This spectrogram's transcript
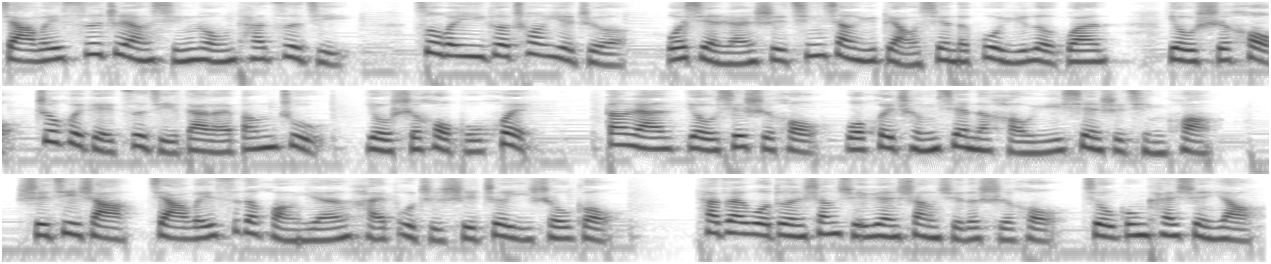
贾维斯这样形容他自己：作为一个创业者，我显然是倾向于表现的过于乐观，有时候这会给自己带来帮助，有时候不会。当然，有些时候我会呈现的好于现实情况。实际上，贾维斯的谎言还不只是这一收购。他在沃顿商学院上学的时候就公开炫耀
